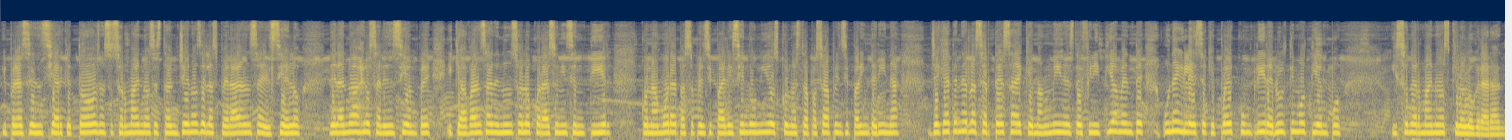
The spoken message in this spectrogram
y presenciar que todos nuestros hermanos están llenos de la esperanza del cielo, de la nueva Jerusalén siempre y que avanzan en un solo corazón y sentir con amor al pastor principal y siendo unidos con nuestra pastora principal interina, llegué a tener la certeza de que Mangmin es definitivamente una iglesia que puede cumplir el último tiempo y son hermanos que lo lograrán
